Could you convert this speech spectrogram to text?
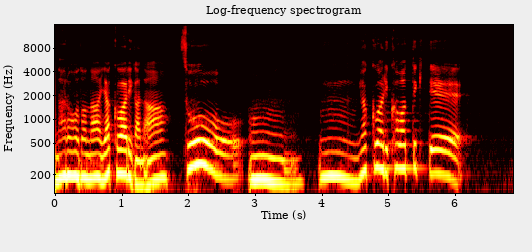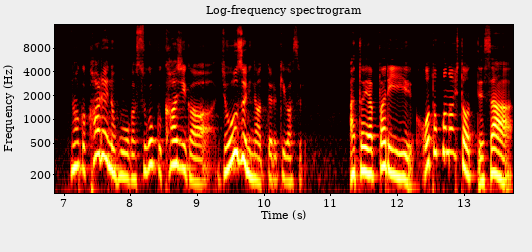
なるほどな。役割がなそう。ん。ううん役割変わってきてなんか彼の方がすごく家事が上手になってる気がする。あとやっぱり男の人ってさ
